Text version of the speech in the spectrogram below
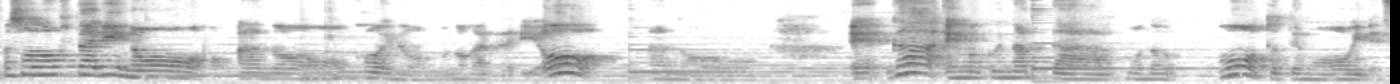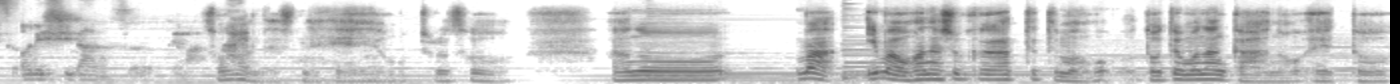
まあその2人のあの恋の物語をあのえが演目になったものもとても多いですオリシダンスでは。そうなはいんですね。へえ面白そう。あのーまあ今お話を伺っててもとてもなんかあのえっ、と、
